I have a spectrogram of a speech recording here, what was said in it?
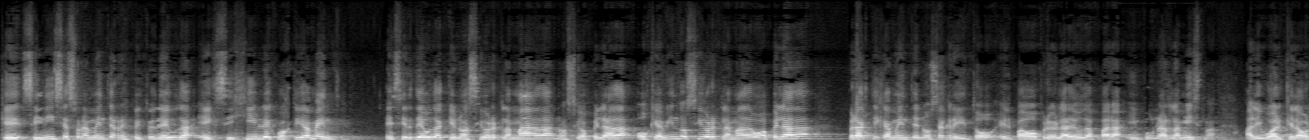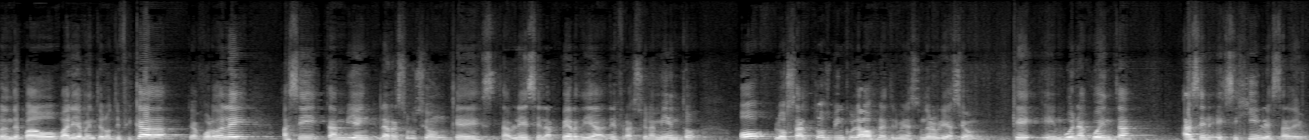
que se inicia solamente respecto de deuda exigible coactivamente es decir, deuda que no ha sido reclamada, no ha sido apelada o que habiendo sido reclamada o apelada, prácticamente no se acreditó el pago previo de la deuda para impugnar la misma, al igual que la orden de pago válidamente notificada, de acuerdo a ley, así también la resolución que establece la pérdida de fraccionamiento o los actos vinculados a la determinación de la obligación, que en buena cuenta hacen exigible esta deuda.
